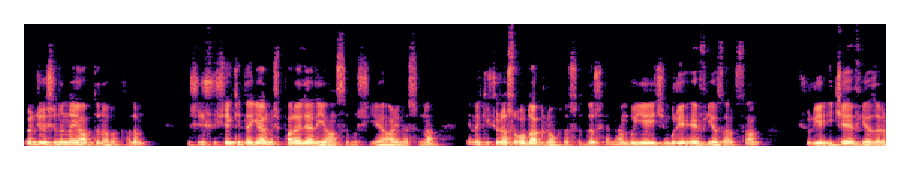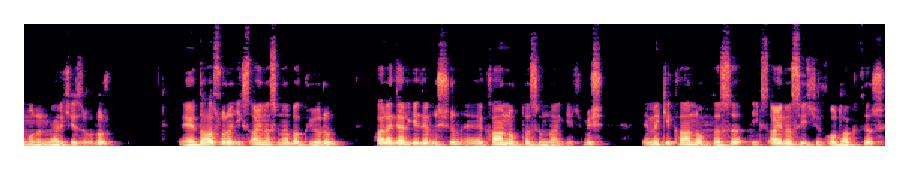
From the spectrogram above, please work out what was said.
Önce ışının ne yaptığına bakalım. Işın şu şekilde gelmiş paralel yansımış Y aynasına. Demek ki şurası odak noktasıdır. Hemen bu Y için buraya F yazarsam şuraya 2F yazarım onun merkezi olur. Ee, daha sonra X aynasına bakıyorum. Paralel gelen ışın e, K noktasından geçmiş. Demek ki K noktası X aynası için odaktır.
